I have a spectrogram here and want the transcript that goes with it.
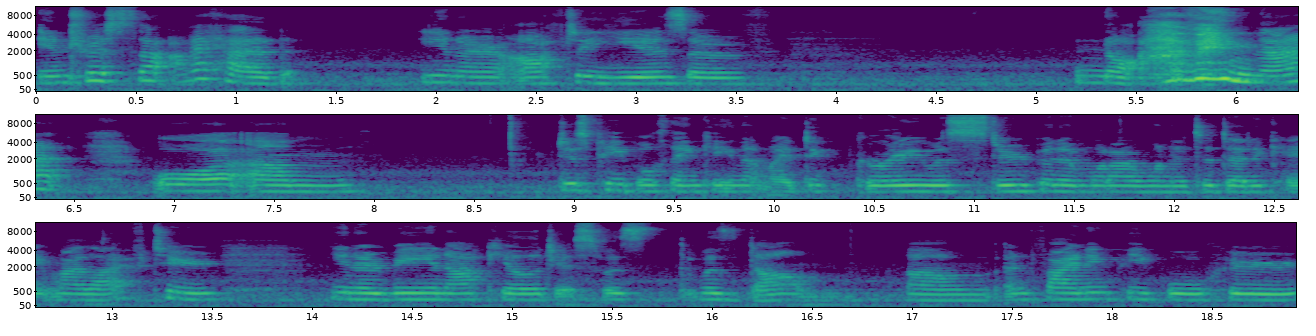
interests that I had you know, after years of not having that, or um, just people thinking that my degree was stupid and what I wanted to dedicate my life to, you know, being an archaeologist was was dumb. Um, and finding people who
